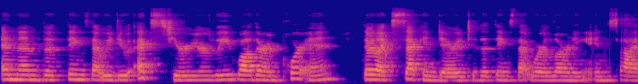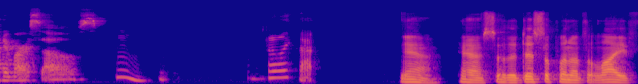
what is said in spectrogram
and then the things that we do exteriorly while they're important, they're like secondary to the things that we're learning inside of ourselves. Hmm. I like that. Yeah. Yeah. So the discipline of the life,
